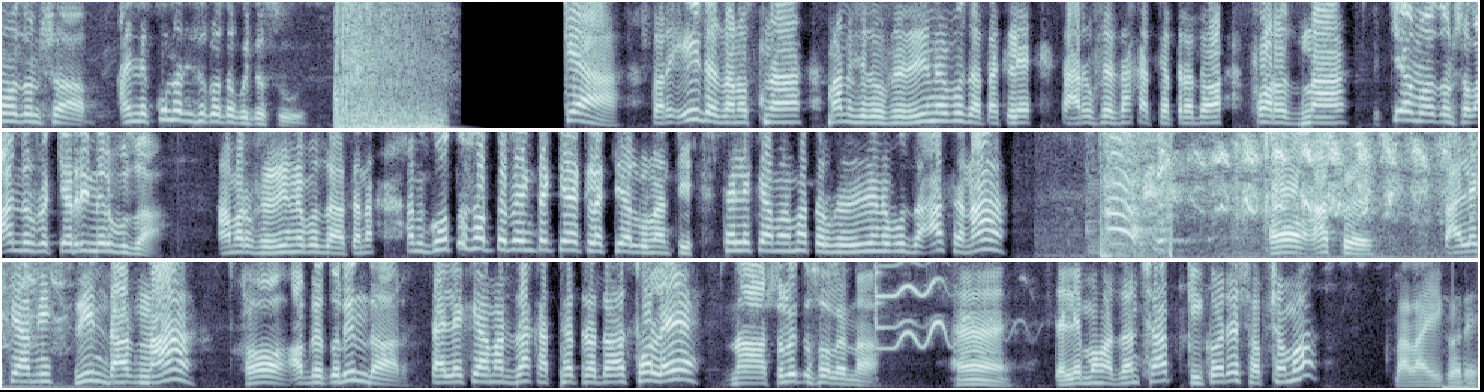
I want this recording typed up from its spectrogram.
মহাজন সাহেব আইনে কোন হাদিসের কথা কইতাছু? কেয়া? তোর এইটা জানোস না? মানুষের উপরে ঋণের বোঝা থাকলে তার উপরে জাকাত ফাতরা দেওয়া ফরজ না? কে মহাজন সাহেব আইনের উপরে কে ঋণের বুঝা আমার উপরে ঋণের বোঝা আছে না? আমি গত সপ্তাহে ব্যাংক থেকে এক লাখ টাকা লোন আনছি। তাহলে কি আমার মাথার উপরে ঋণের বোঝা আছে না? হ আছে। তাহলে কি আমি ঋণদার না? হ আপনি তো ঋণদার তাহলে কি আমার জাকাত ফাতরা দেওয়া চলে? না আসলে তো চলে না। হ্যাঁ তাহলে মহাজন সাহেব কি করে সবসময় বালাই করে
